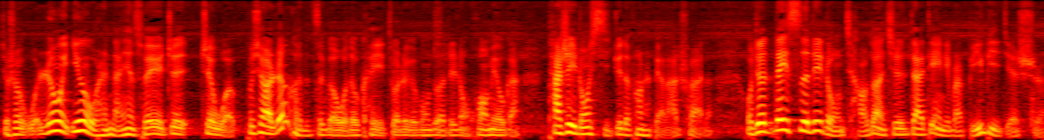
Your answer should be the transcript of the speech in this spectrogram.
就是我认为，因为我是男性，所以这这我不需要任何的资格，我都可以做这个工作这种荒谬感。它是一种喜剧的方式表达出来的，我觉得类似这种桥段，其实在电影里边比比皆是，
